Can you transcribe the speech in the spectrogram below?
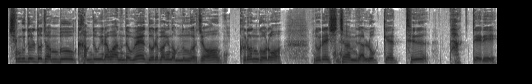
친구들도 전부 감독이라고 하는데 왜 노래방엔 없는 거죠? 그런고로 노래 신청합니다. 로켓 박대리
